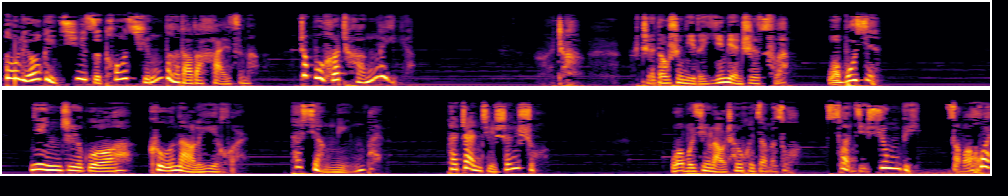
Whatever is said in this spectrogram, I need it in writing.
都留给妻子偷情得到的孩子呢？这不合常理呀！这，这都是你的一面之词，我不信。宁志国苦恼了一会儿，他想明白了，他站起身说：“我不信老陈会这么做，算计兄弟，怎么会？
